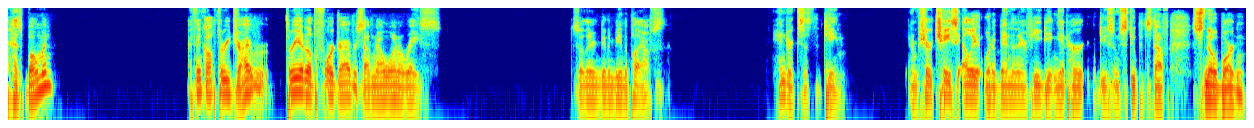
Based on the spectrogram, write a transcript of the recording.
has Bowman. I think all three driver, three out of the four drivers have now won a race. So they're going to be in the playoffs. Hendricks is the team. And I'm sure Chase Elliott would have been in there if he didn't get hurt, do some stupid stuff, snowboarding,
